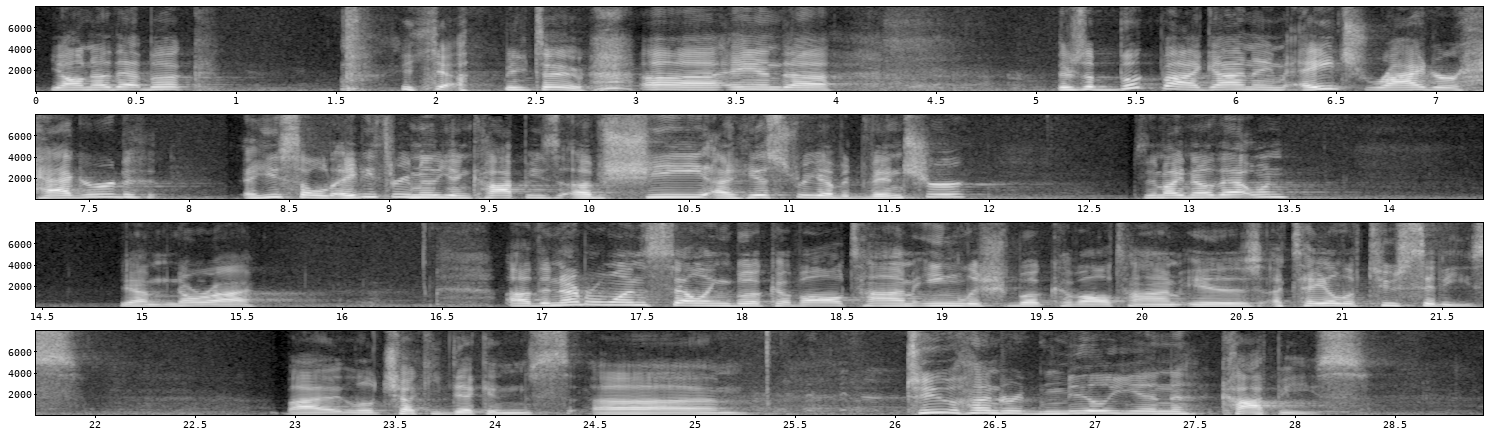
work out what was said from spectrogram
Y'all know that book? yeah, me too. Uh, and uh, there's a book by a guy named H. Rider Haggard. He sold 83 million copies of She, A History of Adventure. Does anybody know that one? Yeah, nor I. Uh, the number one selling book of all time, English book of all time, is A Tale of Two Cities by little Chucky Dickens. Um, 200 million copies.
